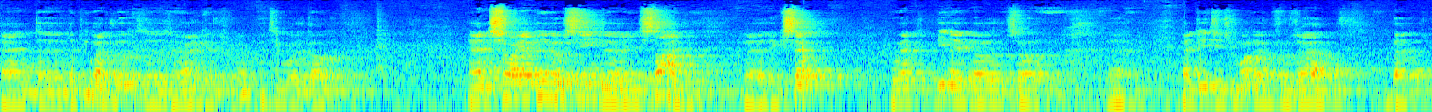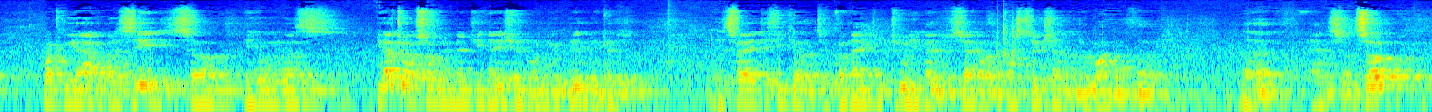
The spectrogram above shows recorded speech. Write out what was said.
And, uh, but you had look, the, the angles were pretty well done. And so I have never seen the inside, uh, except we had been able, so uh, I did this model for that but what we had was this. So it was you have to have some imagination when you build because it's very difficult to connect the two images, side of the construction and the one of the uh, answer. So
